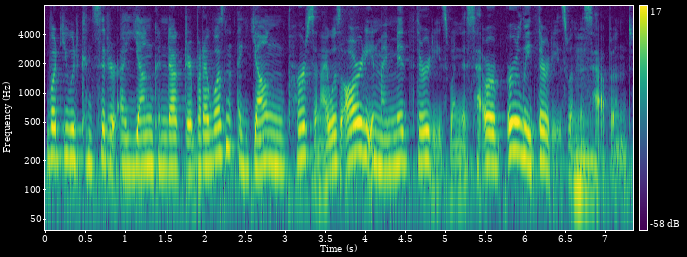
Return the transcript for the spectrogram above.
what you would consider a young conductor, but I wasn't a young person. I was already in my mid 30s when this, ha- or early 30s when this mm. happened.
